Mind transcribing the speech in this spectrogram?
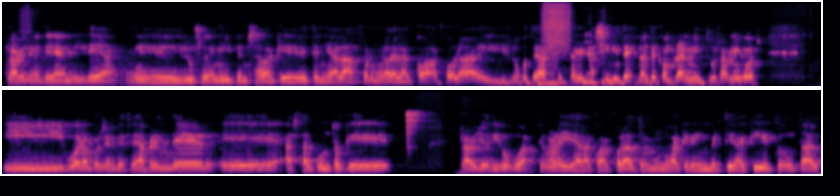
claro, yo no tenía ni idea. Eh, el uso de mí pensaba que tenía la fórmula de la Coca-Cola y luego te das cuenta que casi no te compran ni tus amigos. Y bueno, pues empecé a aprender hasta el punto que, claro, yo digo, tengo la idea de la Coca-Cola, todo el mundo va a querer invertir aquí, todo tal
